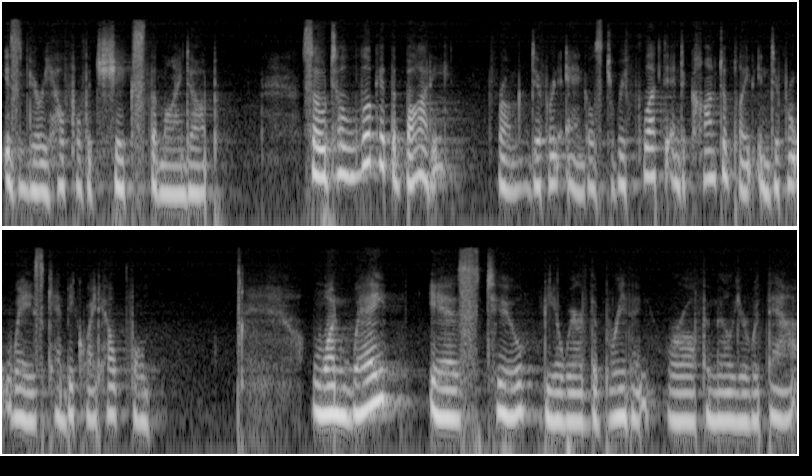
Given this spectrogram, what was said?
is very helpful. It shakes the mind up. So to look at the body from different angles, to reflect and to contemplate in different ways can be quite helpful. One way is to be aware of the breathing. We're all familiar with that.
